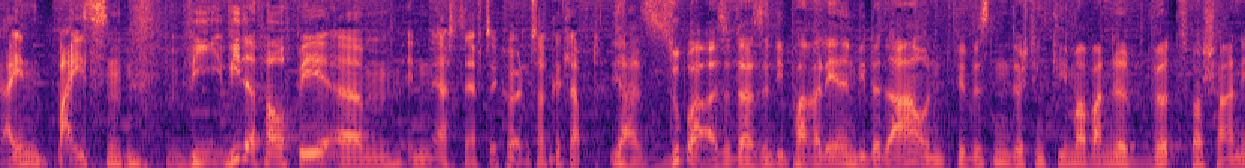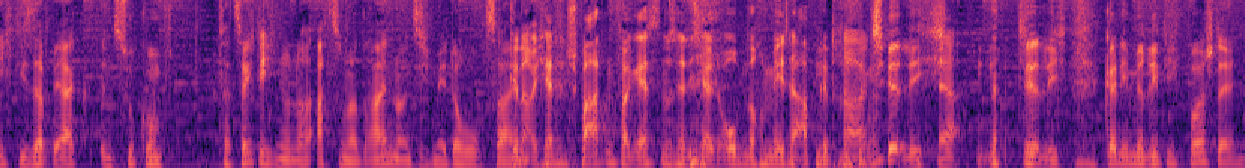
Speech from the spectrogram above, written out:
reinbeißen, wie, wie der VfB ähm, in den ersten FC Köln. Es hat geklappt. Ja, super. Also da sind die Parallelen wieder da und wir wissen, durch den Klimawandel wird wahrscheinlich dieser Berg in Zukunft tatsächlich nur noch 893 Meter hoch sein. Genau, ich hatte den Spaten vergessen, das hätte ich halt oben noch einen Meter abgetragen. Natürlich, Ja. natürlich. Kann ich mir richtig vorstellen.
